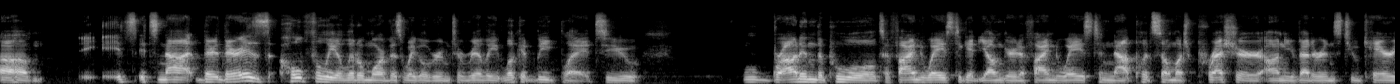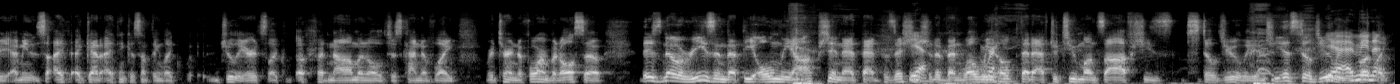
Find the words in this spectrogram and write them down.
um it's it's not there there is hopefully a little more of this wiggle room to really look at league play to broaden the pool to find ways to get younger to find ways to not put so much pressure on your veterans to carry i mean I, again i think of something like Julie Ertz like a phenomenal, just kind of like return to form. But also, there's no reason that the only option at that position yeah. should have been. Well, we right. hope that after two months off, she's still Julie, and she is still Julie. Yeah, I mean, like,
